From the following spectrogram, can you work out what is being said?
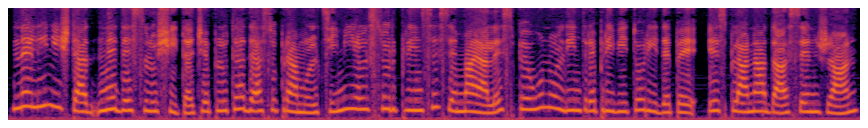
Neliniștea nedeslușită ce plutea deasupra mulțimii îl surprinsese mai ales pe unul dintre privitorii de pe esplanada Saint-Jean,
